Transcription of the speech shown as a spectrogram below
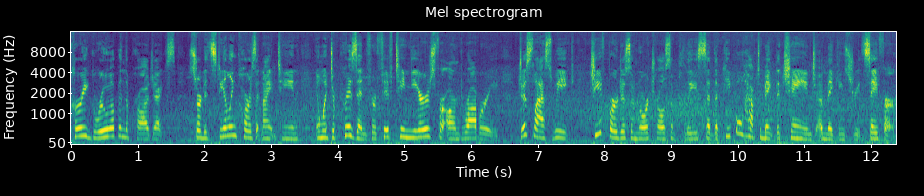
Curry grew up in the projects, started stealing cars at 19, and went to prison for 15 years for armed robbery. Just last week, Chief Burgess of North Charleston Police said that people have to make the change of making streets safer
